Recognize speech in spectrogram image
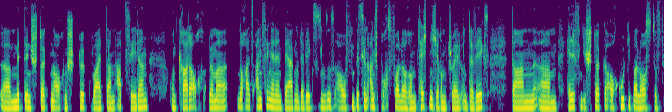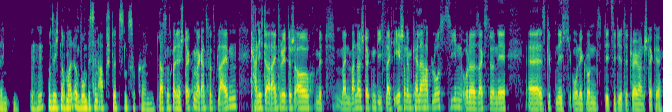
äh, mit den Stöcken auch ein Stück weit dann abfedern. Und gerade auch, wenn man noch als Anfänger in den Bergen unterwegs ist, auf ein bisschen anspruchsvollerem, technischerem Trail unterwegs, dann ähm, helfen die Stöcke auch gut, die Balance zu finden mhm. und sich nochmal irgendwo ein bisschen abstützen zu können. Lass uns bei den Stöcken mal ganz kurz bleiben. Kann ich da rein theoretisch auch mit meinen Wanderstöcken, die ich vielleicht eh schon im Keller habe, losziehen? Oder sagst du, nee, äh, es gibt nicht ohne Grund dezidierte Trailrun-Stöcke?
